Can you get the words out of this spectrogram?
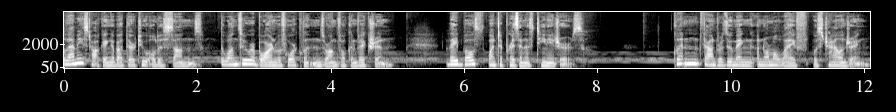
Lamy's talking about their two oldest sons, the ones who were born before Clinton's wrongful conviction. They both went to prison as teenagers. Clinton found resuming a normal life was challenging.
